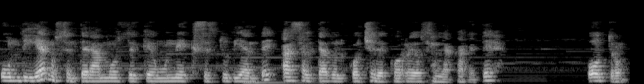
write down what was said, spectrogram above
Un día nos enteramos de que un ex estudiante ha saltado el coche de correos en la carretera. Otro,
